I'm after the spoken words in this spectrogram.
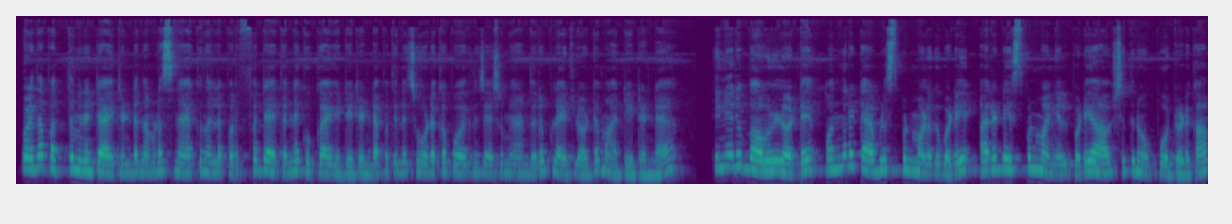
ഇപ്പോൾ ഇതാ പത്ത് മിനിറ്റ് ആയിട്ടുണ്ട്. നമ്മുടെ സ്നാക്ക് നല്ല പെർഫെക്റ്റ് ആയി തന്നെ കുക്കായി കിട്ടിയിട്ടുണ്ട്. അപ്പോൾ ഇതിന്റെ ചൂടൊക്കെ പോയതിന് ശേഷം ഞാനിതൊരു പ്ലേറ്റിലോട്ട് മാറ്റിയിട്ടുണ്ട്. ഇനി ഒരു ബൗളിലോട്ട് ഒന്നര ടേബിൾ സ്പൂൺ മുളക് പൊടി അര ടീസ്പൂൺ മഞ്ഞൾപ്പൊടി ആവശ്യത്തിന് ഉപ്പ് ഇട്ട് കൊടുക്കാം.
